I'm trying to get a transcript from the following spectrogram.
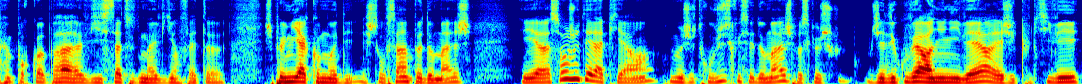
pourquoi pas vivre ça toute ma vie en fait. Euh, je peux m'y accommoder. Je trouve ça un peu dommage. Et sans jeter la pierre, hein, moi je trouve juste que c'est dommage parce que j'ai découvert un univers et j'ai cultivé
